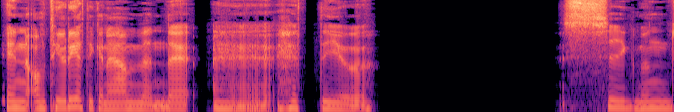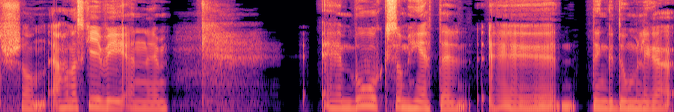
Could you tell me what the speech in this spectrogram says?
en av teoretikerna jag använde eh, hette ju Sigmundsson. Han har skrivit en, eh, en bok som heter eh, Den gudomliga,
